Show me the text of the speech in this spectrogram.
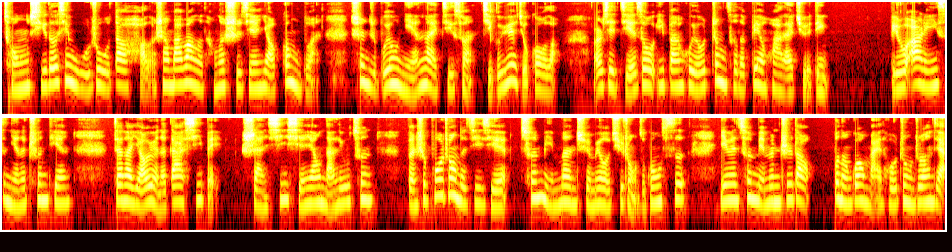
从习得性无助到好了伤疤忘了疼的时间要更短，甚至不用年来计算，几个月就够了。而且节奏一般会由政策的变化来决定。比如，二零一四年的春天，在那遥远的大西北，陕西咸阳南流村，本是播种的季节，村民们却没有去种子公司，因为村民们知道，不能光埋头种庄稼，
